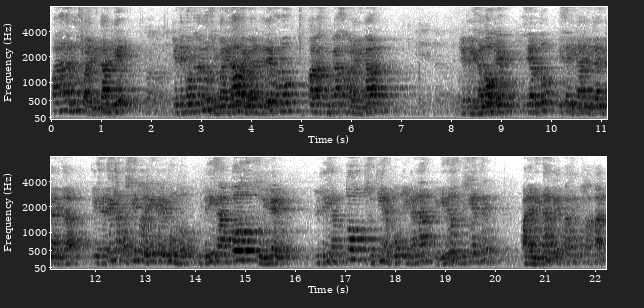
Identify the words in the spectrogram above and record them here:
Pagas la luz para evitar que, que te corten la luz. Igual el agua, igual el teléfono. Pagas tu casa para evitar que te desalojen, ¿cierto? Es evitar, evitar, evitar, evitar. El 70% de gente del mundo utiliza todo su dinero utiliza todo su tiempo en ganar el dinero suficiente para evitar que les pasen cosas malas.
